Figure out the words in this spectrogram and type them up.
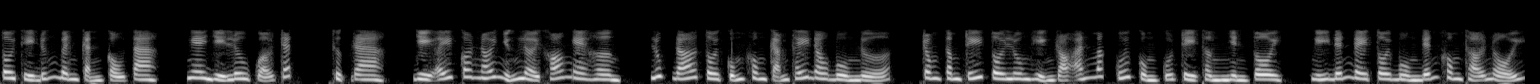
tôi thì đứng bên cạnh cậu ta, nghe dì Lưu quở trách, thực ra, dì ấy có nói những lời khó nghe hơn, lúc đó tôi cũng không cảm thấy đau buồn nữa, trong tâm trí tôi luôn hiện rõ ánh mắt cuối cùng của trì thần nhìn tôi, nghĩ đến đây tôi buồn đến không thở nổi,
